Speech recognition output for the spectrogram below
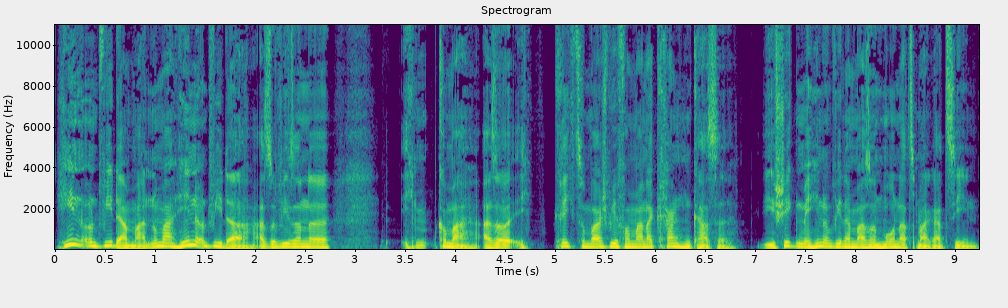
hin und wieder mal, nur mal hin und wieder, also wie so eine, ich, guck mal, also ich krieg zum Beispiel von meiner Krankenkasse, die schicken mir hin und wieder mal so ein Monatsmagazin,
